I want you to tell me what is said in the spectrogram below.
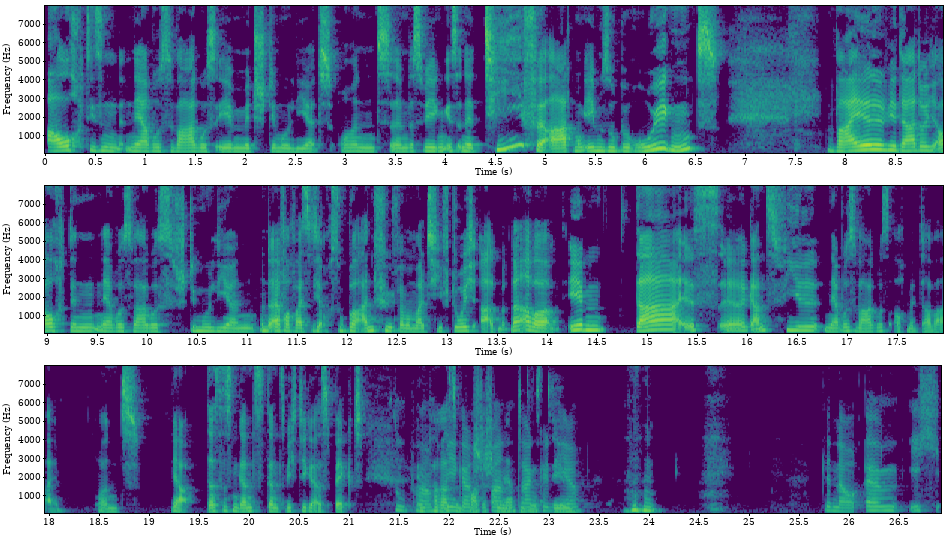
auch diesen Nervus vagus eben mit stimuliert. Und ähm, deswegen ist eine tiefe Atmung eben so beruhigend, weil wir dadurch auch den Nervus vagus stimulieren. Und einfach, weil es sich auch super anfühlt, wenn man mal tief durchatmet. Ne? Aber eben da ist äh, ganz viel Nervus vagus auch mit dabei. Und ja, das ist ein ganz, ganz wichtiger Aspekt super, im parasympathischen Nervensystem. Danke dir. Genau. Ähm, ich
